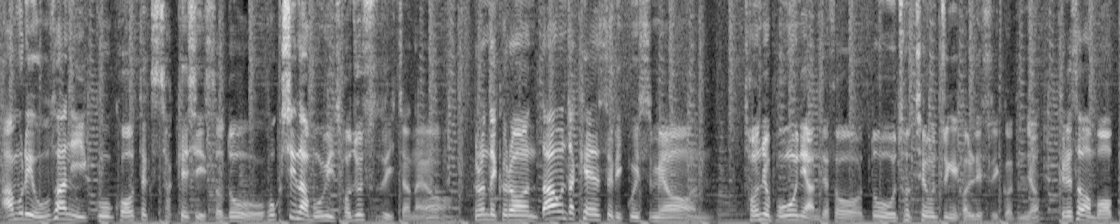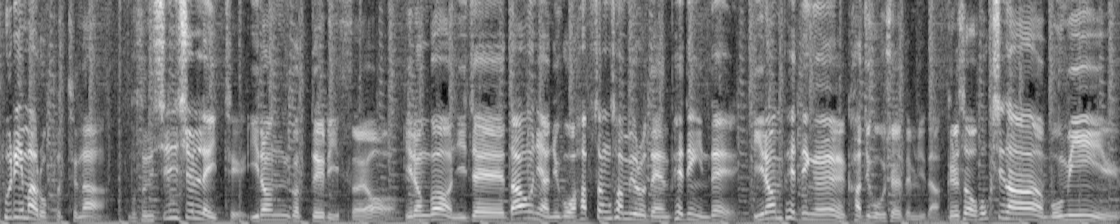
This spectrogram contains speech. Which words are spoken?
아무리 우산이 있고 고어텍스 자켓이 있어도 혹시나 몸이 젖을 수도 있잖아요. 그런데 그런 다운 자켓을 입고 있으면 전혀 보온이 안 돼서 또 저체온증에 걸릴 수 있거든요. 그래서 뭐 프리마 로프트나 무슨 신슐레이트 이런 것들이 있어요. 이런 건 이제 다운이 아니고 합성 섬유로 된 패딩인데 이런 패딩을 가지고 오셔야 됩니다. 그래서 혹시나 몸이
